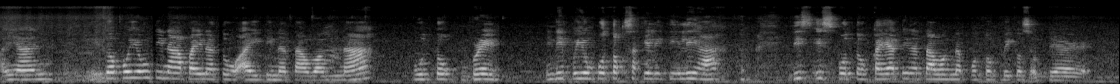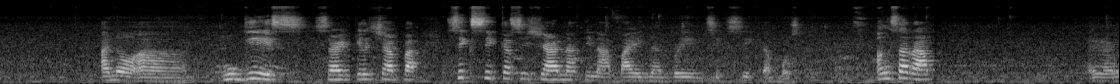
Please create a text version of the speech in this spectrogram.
Ayan. Ito po yung tinapay na to ay tinatawag na putok bread. Hindi po yung putok sa kilikili ha. This is putok, kaya tinatawag na putok because of their ano, ah, hugis. Circle siya pa. Siksik kasi siya na tinapay na bread. Siksik. Tapos, ang sarap. Ayan.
